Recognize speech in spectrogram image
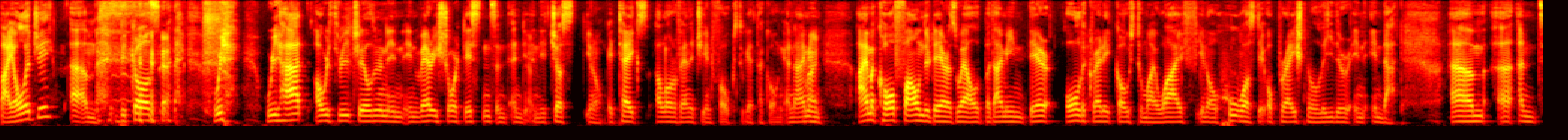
biology, um, because we we had our three children in, in very short distance and, and, and it just, you know, it takes a lot of energy and focus to get that going. And I right. mean, I'm a co-founder there as well, but I mean, there, all the credit goes to my wife, you know, who was the operational leader in, in that. Um, uh, and,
